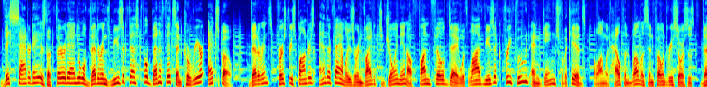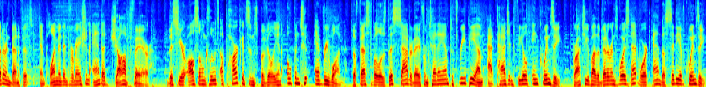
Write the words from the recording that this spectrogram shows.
This Saturday is the third annual Veterans Music Festival Benefits and Career Expo. Veterans, first responders, and their families are invited to join in a fun filled day with live music, free food, and games for the kids, along with health and wellness info and resources, veteran benefits, employment information, and a job fair. This year also includes a Parkinson's Pavilion open to everyone. The festival is this Saturday from 10 a.m. to 3 p.m. at Pageant Field in Quincy. Brought to you by the Veterans Voice Network and the City of Quincy.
